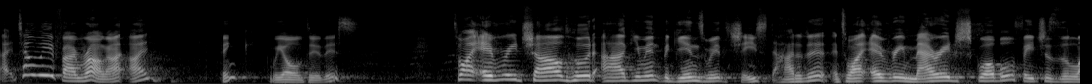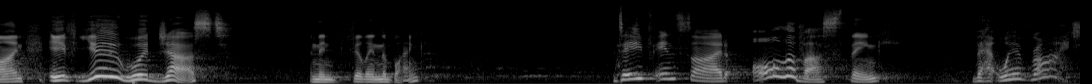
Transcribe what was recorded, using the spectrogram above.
Uh, tell me if I'm wrong. I, I think we all do this. It's why every childhood argument begins with, she started it. It's why every marriage squabble features the line, if you would just and then fill in the blank. Deep inside, all of us think that we're right.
